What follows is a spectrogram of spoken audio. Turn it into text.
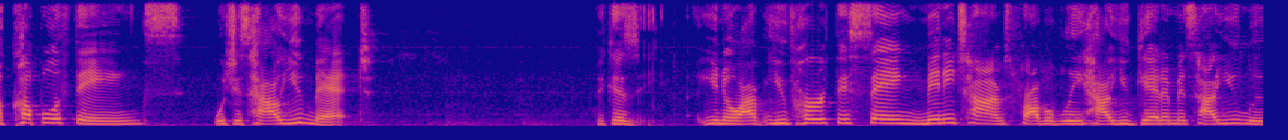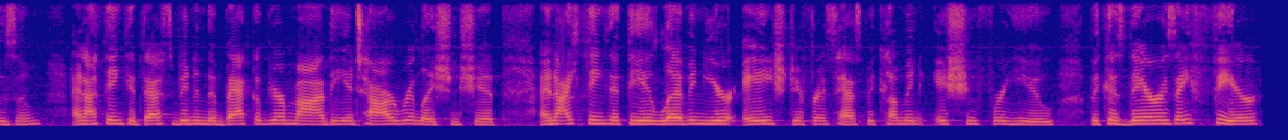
a couple of things, which is how you met. Because you know, I've, you've heard this saying many times probably how you get them is how you lose them. And I think that that's been in the back of your mind the entire relationship. And I think that the 11 year age difference has become an issue for you because there is a fear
